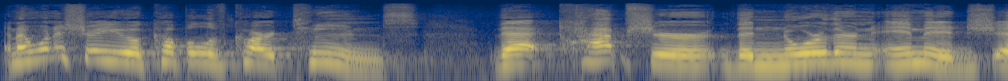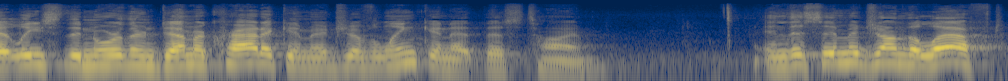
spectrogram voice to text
And I want to show you a couple of cartoons that capture the northern image, at least the northern democratic image of Lincoln at this time. In this image on the left,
